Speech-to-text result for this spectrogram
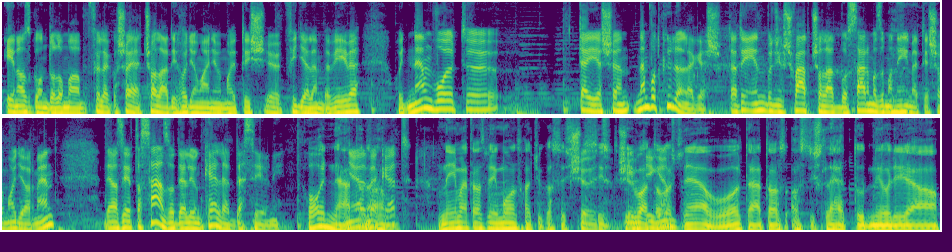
én azt gondolom, a, főleg a saját családi hagyományomat is figyelembe véve, hogy nem volt teljesen, nem volt különleges. Tehát én mondjuk sváb családból származom, a német és a magyar ment, de azért a század előn kellett beszélni. Hogy ne? Hát Nyelveket. A német az még mondhatjuk azt, hogy sőt, hivatalos igen. nyelv volt, tehát az, azt is lehet tudni, hogy ugye a,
